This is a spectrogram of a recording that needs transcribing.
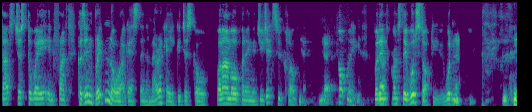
that's just the way in France. Because in Britain or I guess in America, you could just go, well, I'm opening a jiu-jitsu club. Yeah. Yeah. Stop me. But yeah. in France, they would stop you. Wouldn't. Yeah.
